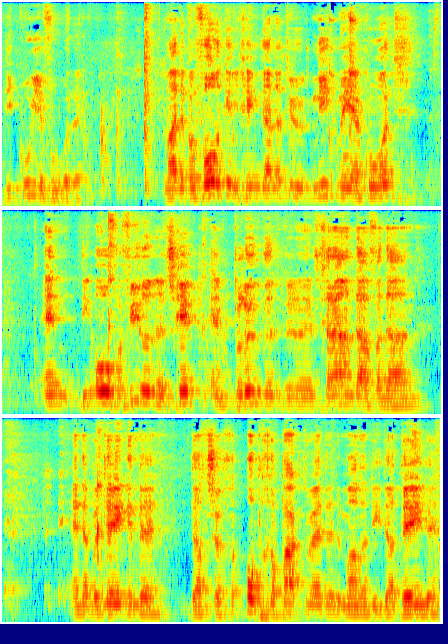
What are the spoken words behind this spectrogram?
die koeien voeren. Maar de bevolking ging daar natuurlijk niet mee akkoord. En die overvielen het schip en plunderden het graan daar vandaan. En dat betekende dat ze ge- opgepakt werden, de mannen die dat deden.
